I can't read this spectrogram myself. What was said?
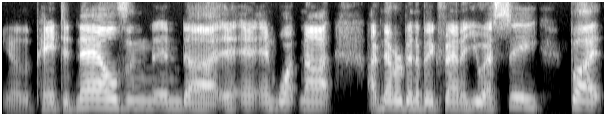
you know the painted nails and and uh and, and whatnot. I've never been a big fan of USC, but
